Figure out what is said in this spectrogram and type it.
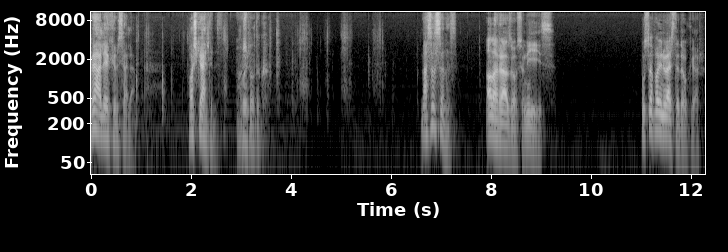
Ve aleyküm selam. Hoş geldiniz. Hoş bulduk. Nasılsınız? Allah razı olsun iyiyiz. Mustafa üniversitede okuyor.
